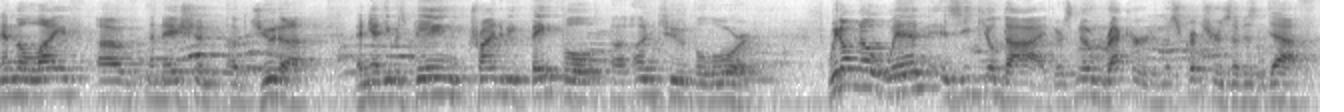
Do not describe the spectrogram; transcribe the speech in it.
in the life of the nation of Judah. And yet he was being, trying to be faithful uh, unto the Lord. We don't know when Ezekiel died. There's no record in the scriptures of his death.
